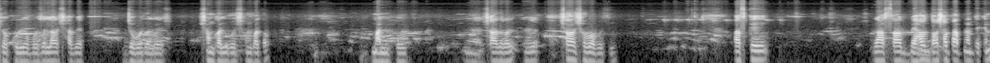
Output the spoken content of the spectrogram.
চকরি উপজেলার সাবেক যুবদলের সংখ্যালঘু সম্পাদক, মানিকপুর সাধারণ সহসভাপতি। আজকে রাস্তার বেহাল দশাতে আপনারা দেখেন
